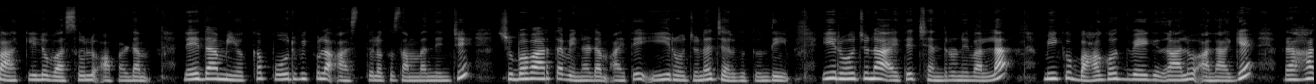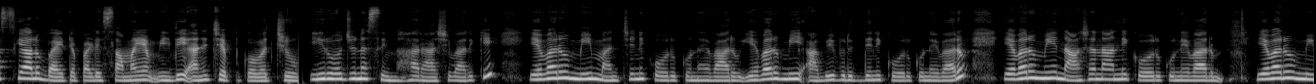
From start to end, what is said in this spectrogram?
బాకీలు వసూలు అవ్వడం లేదా మీ యొక్క పూర్వీకుల ఆస్తులకు సంబంధించి శుభవార్త వినడం అయితే ఈ రోజున జరుగుతుంది. ఈ రోజున అయితే చంద్రుని వల్ల మీకు భాగోద్వేగాలు అలాగే రహస్యాలు బయటపడే సమయం ఇది అని చెప్పుకోవచ్చు. ఈ రోజున సింహ రాశి వారికి ఎవరు మీ మంచిని కోరుకునేవారు? ఎవరు మీ అభివృద్ధిని కోరుకునేవారు? ఎవరు మీ నాశనాన్ని కోరుకునేవారు? ఎవరు మీ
